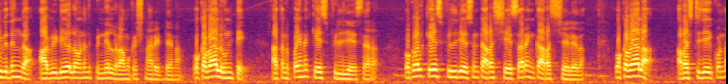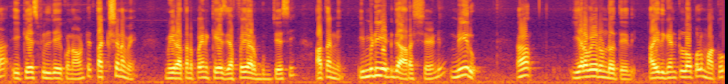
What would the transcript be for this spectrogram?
ఈ విధంగా ఆ వీడియోలో ఉన్నది పిన్నెల రామకృష్ణారెడ్డేనా? ఒకవేళ ఉంటే అతని పైన కేసు ఫిల్ చేశారా? ఒకవేళ కేసు ఫిల్ చేసి ఉంటే అరెస్ట్ చేశారా? ఇంకా అరెస్ట్ చేయలేదా? ఒకవేళ అరెస్ట్ చేయకుండా ఈ కేసు ఫిల్ చేయకుండా ఉంటే తక్షణమే మీరు అతని పైన కేసు ఎఫ్ఐఆర్ బుక్ చేసి అతన్ని ఇమీడియట్గా అరెస్ట్ చేయండి. మీరు ఇరవై రెండో తేదీ ఐదు గంటల లోపల మాకు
